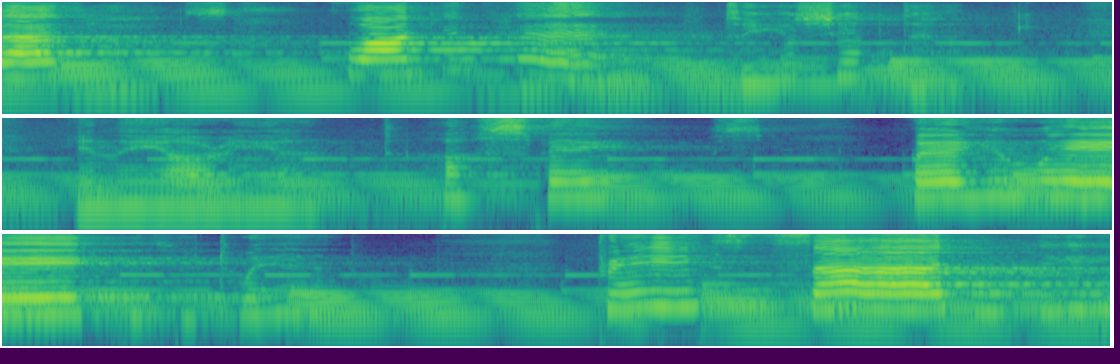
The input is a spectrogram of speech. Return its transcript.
bathhouse, wandering hand to your ship deck in the orient of space, where you wait with your twin. Breathe silently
